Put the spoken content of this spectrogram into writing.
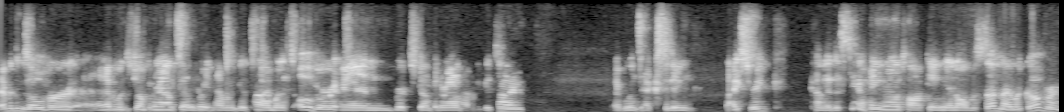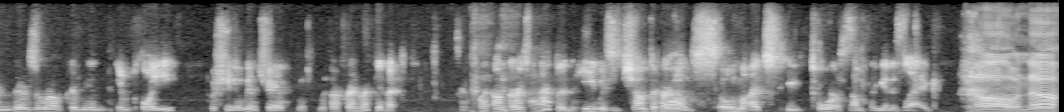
everything's over, and everyone's jumping around, celebrating, having a good time. When it's over, and Rick's jumping around, having a good time. everyone's exiting the ice rink, kind of just you know hanging around talking, and all of a sudden I look over and there's a Royal Caribbean employee pushing a wheelchair with, with our friend Rick in it. Like, what on earth happened? He was jumping around so much he tore something in his leg. Oh no!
